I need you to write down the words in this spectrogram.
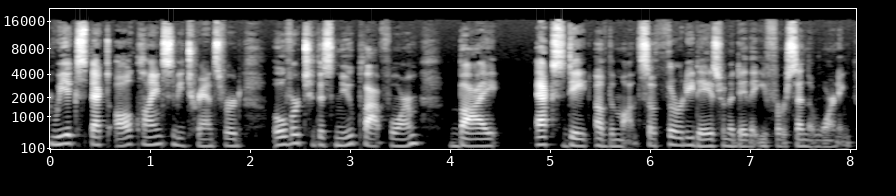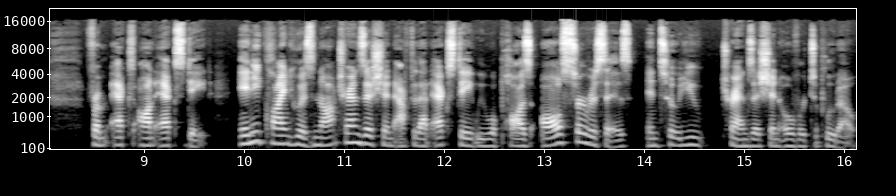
We expect all clients to be transferred over to this new platform by X date of the month. So 30 days from the day that you first send the warning from X on X date. Any client who has not transitioned after that X date, we will pause all services until you transition over to Plooto.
